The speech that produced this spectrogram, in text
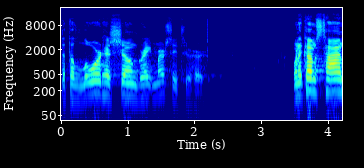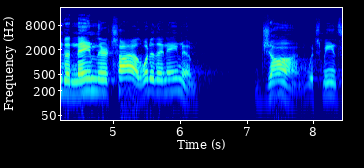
That the Lord has shown great mercy to her. When it comes time to name their child, what do they name him? John, which means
